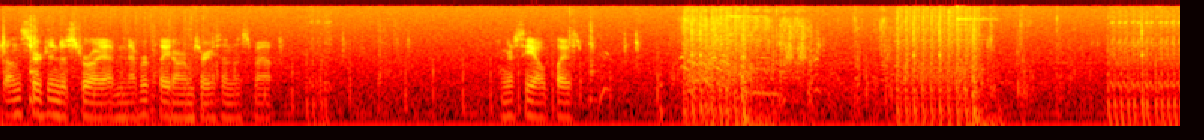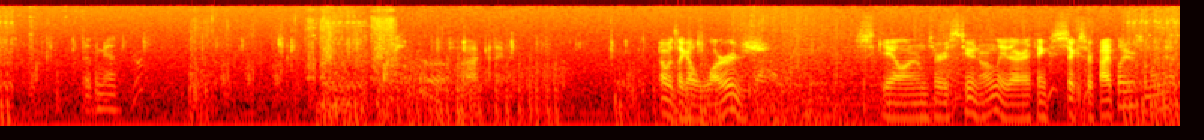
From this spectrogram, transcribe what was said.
Done search and destroy. I've never played arms race in this map. I'm gonna see how it plays. Man. Oh, it's like a large scale arms race too. Normally there I think, six or five players, something like that.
